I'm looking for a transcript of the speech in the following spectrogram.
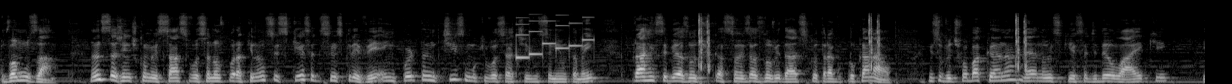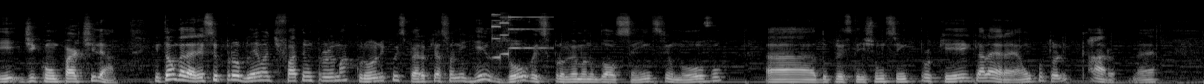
vamos lá. Antes da gente começar, se você é novo por aqui, não se esqueça de se inscrever, é importantíssimo que você ative o sininho também para receber as notificações das novidades que eu trago para o canal. E se o vídeo for bacana, né, não esqueça de dar o like e de compartilhar. Então, galera, esse problema de fato é um problema crônico, espero que a Sony resolva esse problema no DualSense, o novo, uh, do PlayStation 5, porque, galera, é um controle caro, né?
